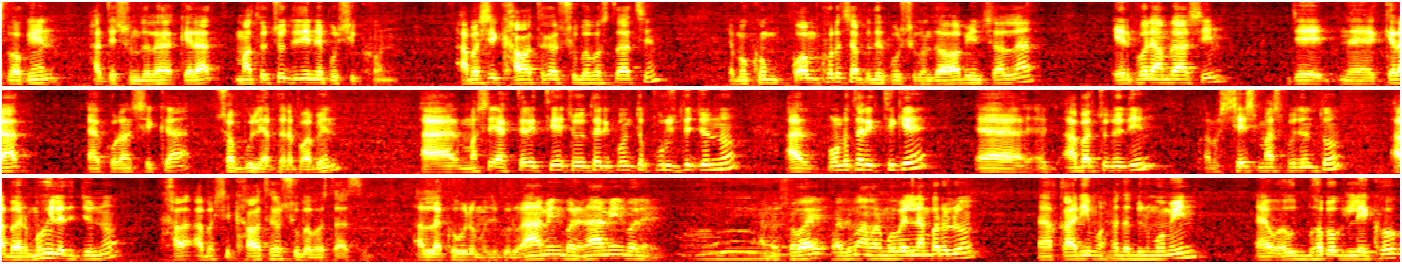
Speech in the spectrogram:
স্পোকেন, হাতে সুন্দর লেখা কেরাত, মাত্র চোদ্দ দিনের প্রশিক্ষণ। আবাসিক খাওয়া থাকার সুব্যবস্থা আছে এবং খুব কম খরচে আপনাদের প্রশিক্ষণ দেওয়া হবে ইনশাল্লাহ এরপরে আমরা আসি যে কেরাত কোরআন শিক্ষা সবগুলি আপনারা পাবেন। আর মাসে এক তারিখ থেকে চৌদ্দ তারিখ পর্যন্ত পুরুষদের জন্য আর পনেরো তারিখ থেকে আবার চোদ্দ দিন আবার শেষ মাস পর্যন্ত আবার মহিলাদের জন্য খাওয়া আবাসিক খাওয়া থাকার সুব্যবস্থা আছে। আল্লাহ কবুল মঞ্জুর করুন। আমিন বলেন আমিন বলেন। আমরা সবাই আমার মোবাইল নাম্বার হলো কারি মোহাম্মদ আব্দুল মমিন উদ্ভাবক লেখক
